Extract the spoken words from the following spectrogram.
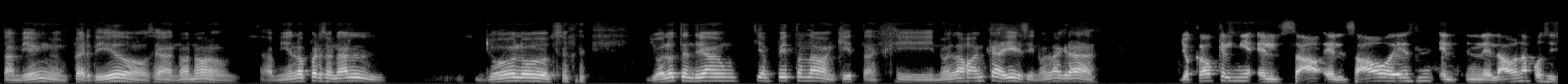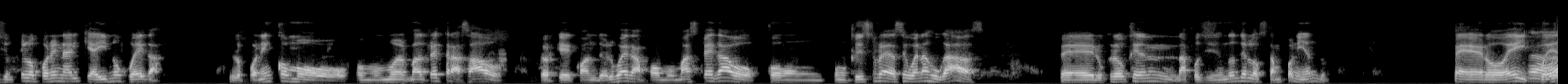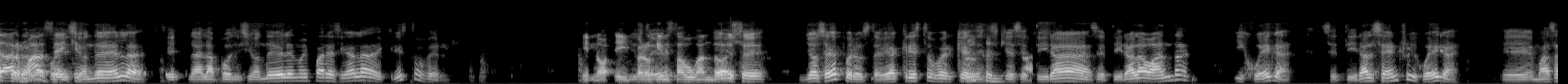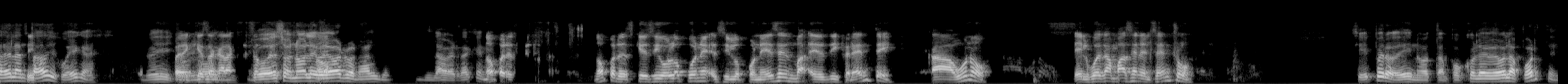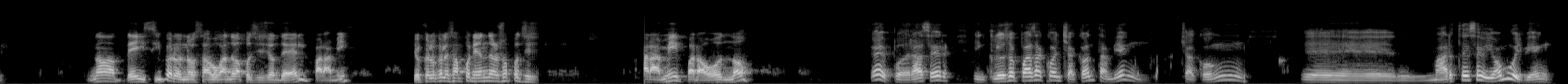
también perdido, o sea, no, no, a mí en lo personal, yo lo, yo lo tendría un tiempito en la banquita, y no en la banca ahí, sino en la grada. Yo creo que el, el, el sábado es el, en el lado de una posición que lo ponen a él que ahí no juega. Lo ponen como, como más retrasado, porque cuando él juega como más pegado con, con Christopher hace buenas jugadas, pero creo que en la posición donde lo están poniendo. Pero, hey, Ah, puede dar más. La posición que- de él, la, la- la posición de él es muy parecida a la de Christopher. y no, y, Y pero usted- ¿quién está jugando ahí? usted- yo sé, pero usted ve a Christopher que, Russell. que se tira, se tira a la banda y juega, se tira al centro y juega, eh, más adelantado y juega. Oye, Pero hay que no- sacar a yo eso no le No. veo a Ronaldo, la verdad que no. No, pero es que, no, pero es que si vos lo pones, si lo pones es, es diferente. Cada uno. Él juega más en el centro. Sí, pero eh, no, tampoco le veo el aporte. No, hey, sí, pero no está jugando la posición de él, para mí. Yo creo que le están poniendo en esa posición. Para mí, para vos no. Eh, podrá ser. Incluso pasa con Chacón también. Chacón eh, el martes se vio muy bien.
